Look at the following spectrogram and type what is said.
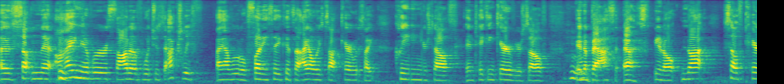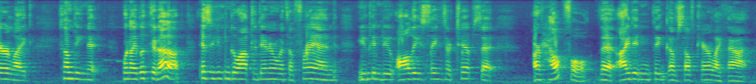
is something that hmm. I never thought of, which is actually, I have a little funny thing because I always thought care was like cleaning yourself and taking care of yourself hmm. in a bath, uh, you know, not self-care like something that, when I looked it up, is that you can go out to dinner with a friend, you hmm. can do all these things or tips that are helpful that I didn't think of self-care like that.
